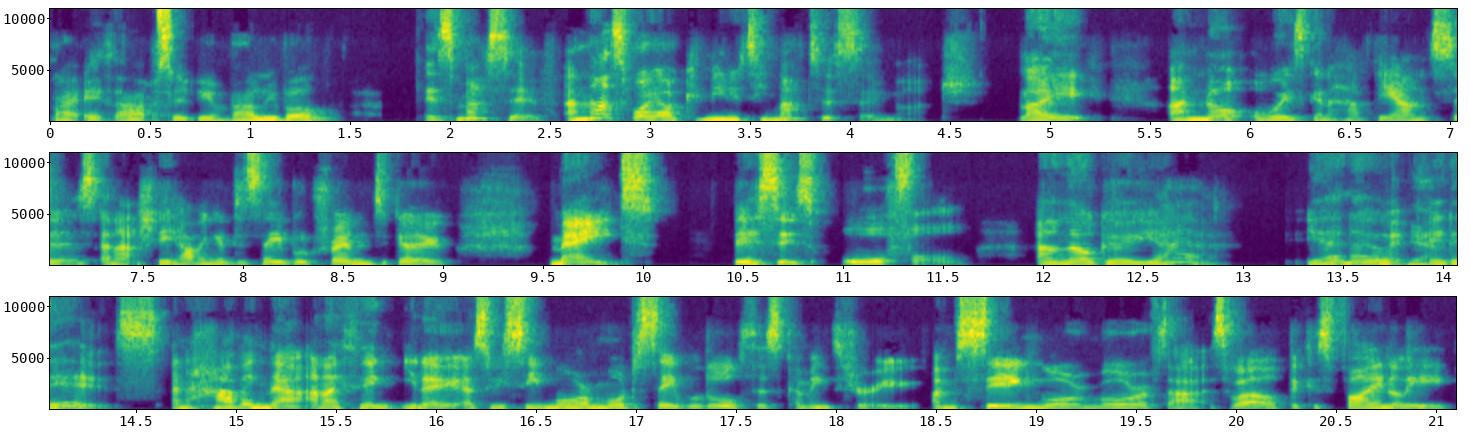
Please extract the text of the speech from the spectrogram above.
like it's absolutely invaluable. it's massive and that's why our community matters so much like i'm not always going to have the answers and actually having a disabled friend to go mate this is awful and they'll go yeah yeah no it, Yeah. it is. And having that and i think you know as we see more and more disabled authors coming through i'm seeing more and more of that as well because finally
